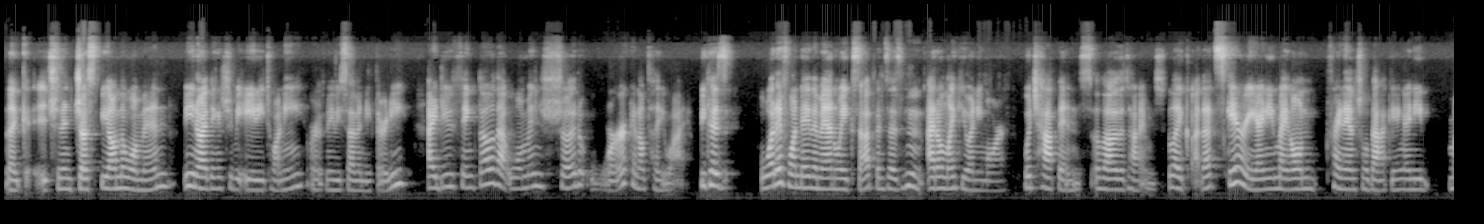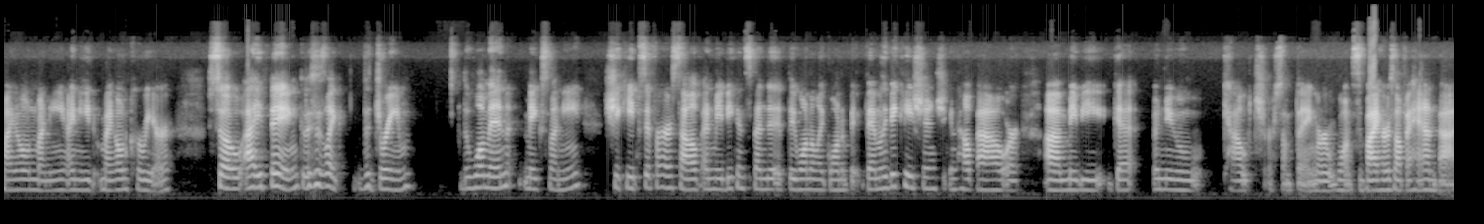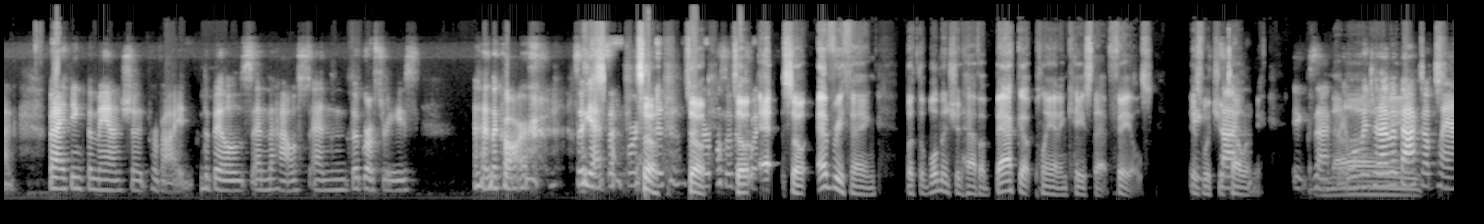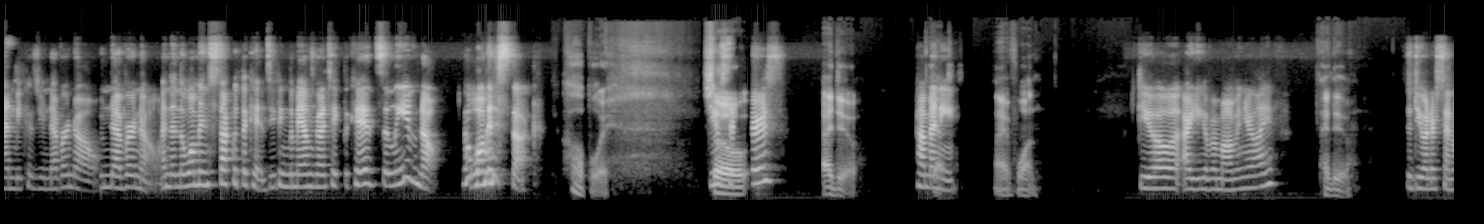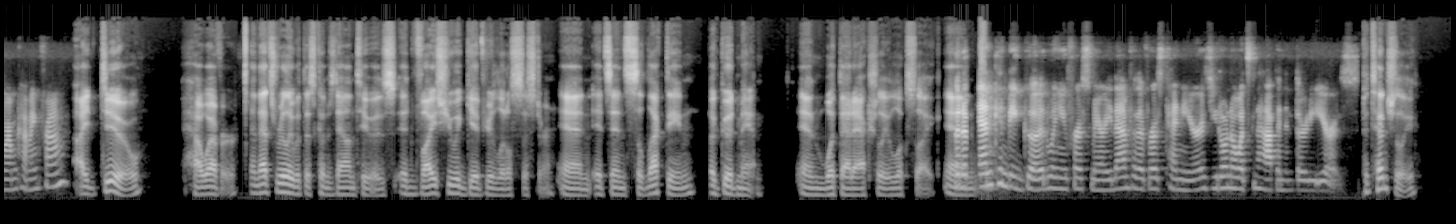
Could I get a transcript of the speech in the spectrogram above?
Like it shouldn't just be on the woman. You know, I think it should be 80 20 or maybe 70 30. I do think though that woman should work, and I'll tell you why. Because what if one day the man wakes up and says, hmm, I don't like you anymore? Which happens a lot of the times. Like, that's scary. I need my own financial backing. I need my own money. I need my own career. So I think this is like the dream. The woman makes money she keeps it for herself and maybe can spend it if they want to like want a family vacation she can help out or um, maybe get a new couch or something or wants to buy herself a handbag. But i think the man should provide the bills and the house and the groceries and the car. So yes so so so, so everything but the woman should have a backup plan in case that fails is exactly. what you're telling me Exactly. Nice. A woman should have a backup plan because you never know. You never know. And then the woman's stuck with the kids. You think the man's going to take the kids and leave? No. The woman is stuck. Oh boy. Do so, you have sisters? I do. How many? I have one. Do you are you have a mom in your life? I do. So do you understand where I'm coming from? I do. However, and that's really what this comes down to is advice you would give your little sister. And it's in selecting a good man and what that actually looks like. And but a man can be good when you first marry them for the first 10 years. You don't know what's going to happen in 30 years. Potentially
